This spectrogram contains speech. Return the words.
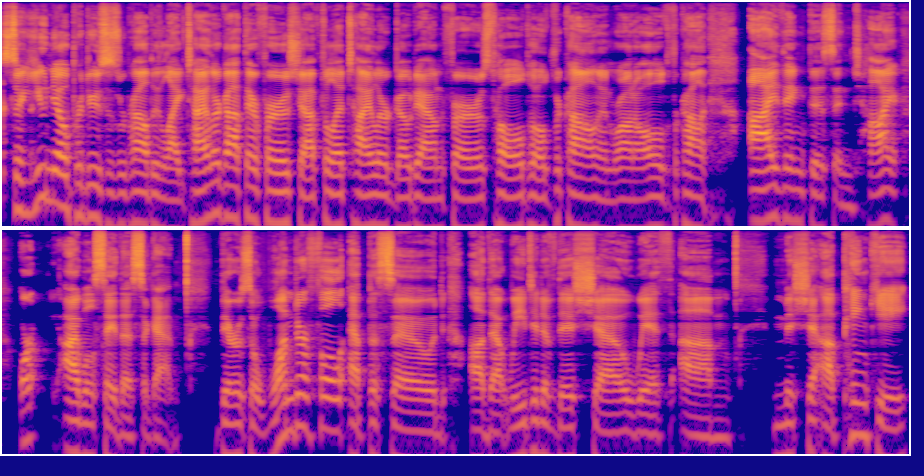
So you know producers were probably like, Tyler got there first, you have to let Tyler go down first, hold, hold for Colin, we're on a hold for Colin. I think this entire or I will say this again. There's a wonderful episode uh, that we did of this show with um Michelle uh, Pinky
